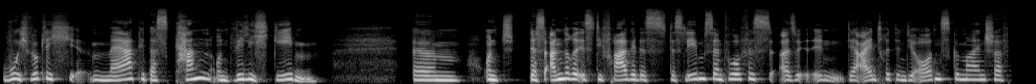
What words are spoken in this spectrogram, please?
wo ich wirklich merke, das kann und will ich geben. Ähm, und das andere ist die Frage des, des Lebensentwurfs, also in, der Eintritt in die Ordensgemeinschaft.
